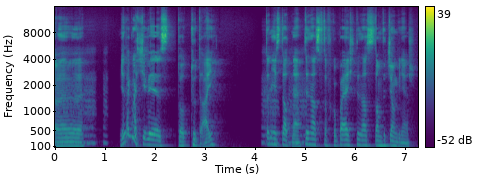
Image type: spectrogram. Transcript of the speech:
Eee... Nie tak właściwie jest to tutaj. To nieistotne. Ty nas w to wkopałeś, ty nas stąd wyciągniesz.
